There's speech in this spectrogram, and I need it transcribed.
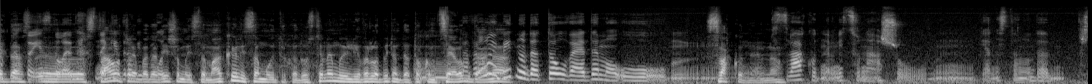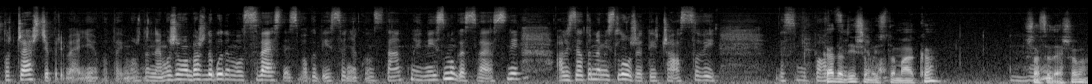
e, da, to izgleda. E, stalno treba da dišemo iz stomaka ili samo ujutru kad ustanemo ili je vrlo bitno da tokom mm, celog dana... Pa vrlo je bitno da to uvedemo u svakodnevno. svakodnevnicu našu. Jednostavno da što češće primenjujemo taj možda. Ne možemo baš da budemo svesni svog disanja konstantno i nismo ga svesni, ali zato nam i služe ti časovi da se mi podsjećamo. Kada dišemo iz stomaka, Šta se dešava?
